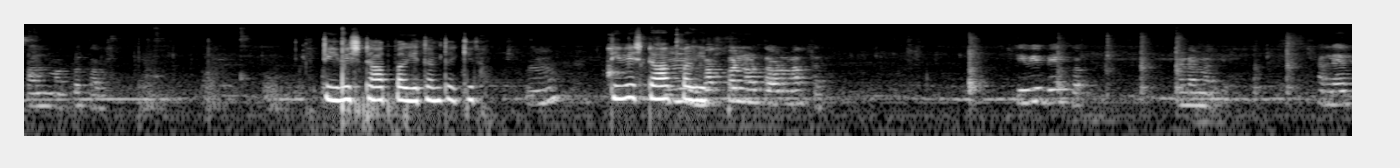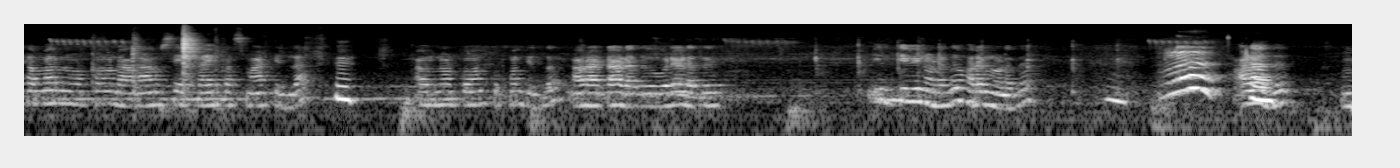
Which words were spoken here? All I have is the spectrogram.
ಸಣ್ಣ ಮಕ್ಕಳು ತಾವು. ಟಿ ವಿ ಸ್ಟಾಪ್ ಆಗಿತ್ತು ಅಂತ ಹಾಕಿದ ಟಿ ವಿ ಸ್ಟಾಪ್ ಆಗಿ ಮಕ್ಕಳು ನೋಡ್ತಾವ್ರ ಮತ್ತೆ. ಟಿವಿ ಬೇಕು. ಮೇಡಮಲ್ಲಿ ಅಲ್ಲೇ ತಮ್ಮರ್ ನೋಡ್ಕೊಂಡು ಆರಾಮ್ಸೆ ಟೈಮ್ ಪಾಸ್ ಮಾಡ್ತಿದ್ಲ. ಅವ್ರು ನೋಡ್ಕೊಂಡು ಕುತ್ಕೊಂತಿದ್ಲು. ಅವ್ರ ಆಟ ಆಡೋದು ಓಡಾಡೋದು ಇಲ್ಲಿ ಟಿವಿ ನೋಡೋದು ಹೊರಗೆ ನೋಡೋದು. ಅಳೋದು ಹ್ಞೂ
